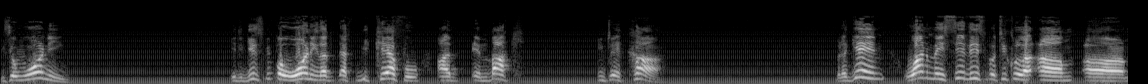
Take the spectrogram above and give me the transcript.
It's a warning it gives people warning that, that be careful and embark into a car. But again, one may see this particular um, uh,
